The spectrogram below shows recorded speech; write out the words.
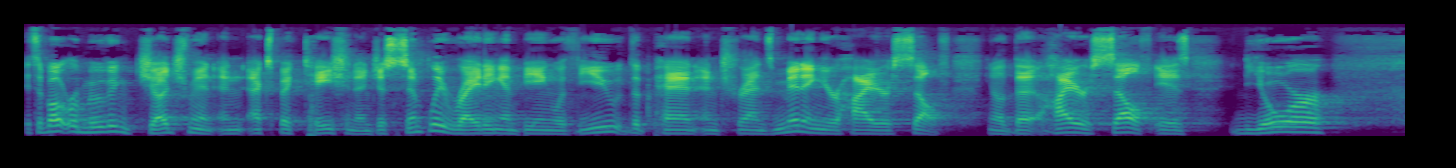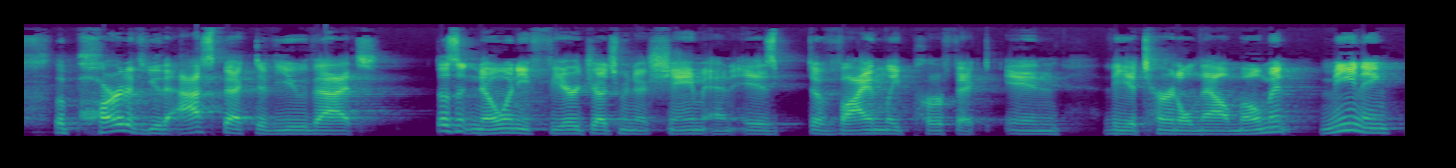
it's about removing judgment and expectation and just simply writing and being with you, the pen, and transmitting your higher self. You know, the higher self is your, the part of you, the aspect of you that doesn't know any fear, judgment, or shame and is divinely perfect in the eternal now moment, meaning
